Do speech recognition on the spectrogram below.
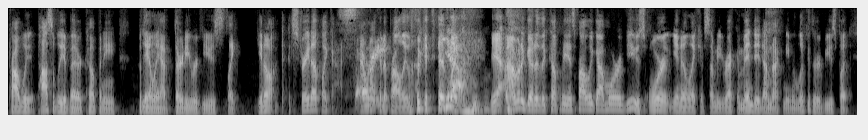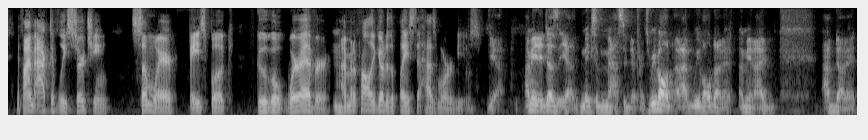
probably possibly a better company, but they only have 30 reviews. Like you know, straight up, like I, I'm not going to probably look at them. yeah. Like, yeah, I'm going to go to the company that's probably got more reviews. Or, you know, like if somebody recommended, I'm not going to even look at the reviews. But if I'm actively searching somewhere, Facebook, Google, wherever, Mhm. I'm going to probably go to the place that has more reviews. Yeah, I mean, it does. Yeah, it makes a massive difference. We've all uh, we've all done it. I mean, I I've done it.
